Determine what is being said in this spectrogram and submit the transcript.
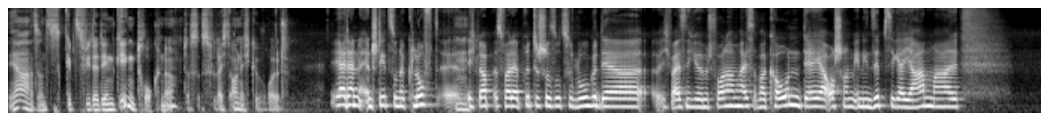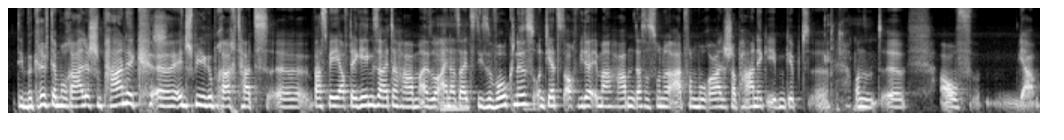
ja, sonst gibt es wieder den Gegendruck. Ne? Das ist vielleicht auch nicht gewollt. Ja, dann entsteht so eine Kluft. Äh, Ich glaube, es war der britische Soziologe, der, ich weiß nicht, wie er mit Vornamen heißt, aber Cohn, der ja auch schon in den 70er Jahren mal den Begriff der moralischen Panik äh, ins Spiel gebracht hat, äh, was wir ja auf der Gegenseite haben. Also einerseits diese Wokeness und jetzt auch wieder immer haben, dass es so eine Art von moralischer Panik eben gibt äh, und äh, auf ja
